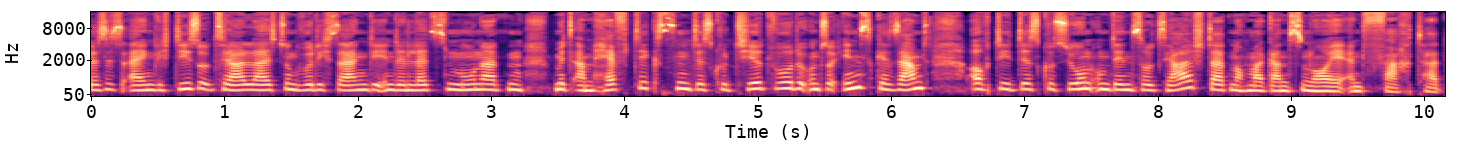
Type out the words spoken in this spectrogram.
das ist eigentlich die Sozialleistung, würde ich sagen, die in den letzten Monaten mit am heftigsten diskutiert wurde und so insgesamt auch die Diskussion um den Sozialstaat noch mal ganz neu entfacht hat.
